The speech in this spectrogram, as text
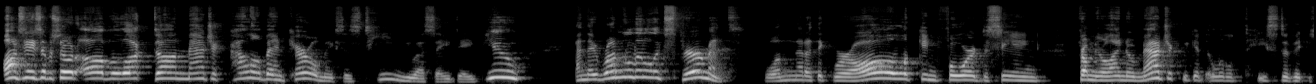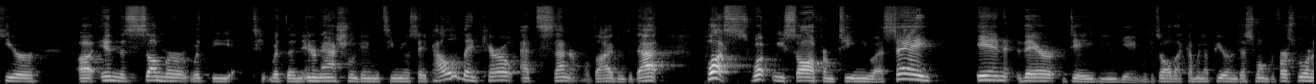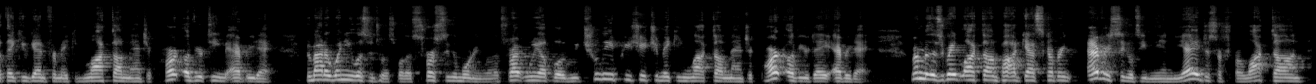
On today's episode of Locked On Magic, Paolo Banchero makes his Team USA debut, and they run a little experiment, one that I think we're all looking forward to seeing from the Orlando Magic. We get a little taste of it here uh, in the summer with the with an international game with Team USA. Paolo Banchero at center. We'll dive into that. Plus, what we saw from Team USA in their debut game. We get all that coming up here in just a moment. But first, we want to thank you again for making Locked On Magic part of your team every day. No matter when you listen to us, whether it's first thing in the morning, whether it's right when we upload, we truly appreciate you making Locked On Magic part of your day every day. Remember, there's a great Locked On podcast covering every single team in the NBA. Just search for Locked On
